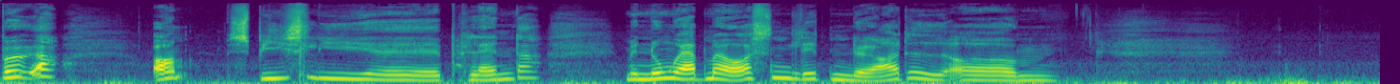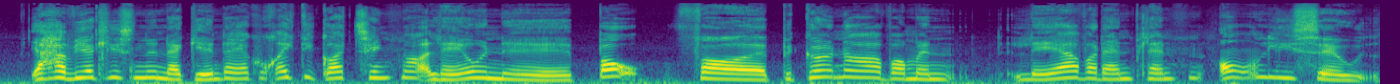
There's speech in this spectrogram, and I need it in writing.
bøger om spiselige øh, planter. Men nogle af dem er også sådan lidt nørdet og... Jeg har virkelig sådan en agenda. Jeg kunne rigtig godt tænke mig at lave en øh, bog for øh, begyndere, hvor man lærer, hvordan planten ordentligt ser ud.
